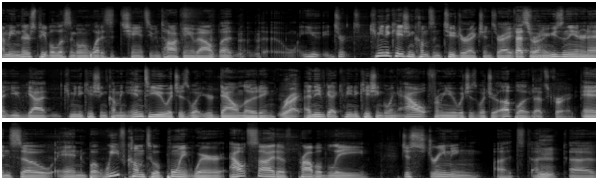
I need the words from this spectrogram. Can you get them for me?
I mean, there's people listening going, "What is a Chance even talking about?" But uh, you dir- communication comes in two directions, right? That's so When right. you're using the internet, you've got communication coming into you, which is what you're downloading, Right. And you've got communication going out from you, which is what you're uploading. That's correct. And so, and but we've come to a point where outside of probably just streaming a, a, a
